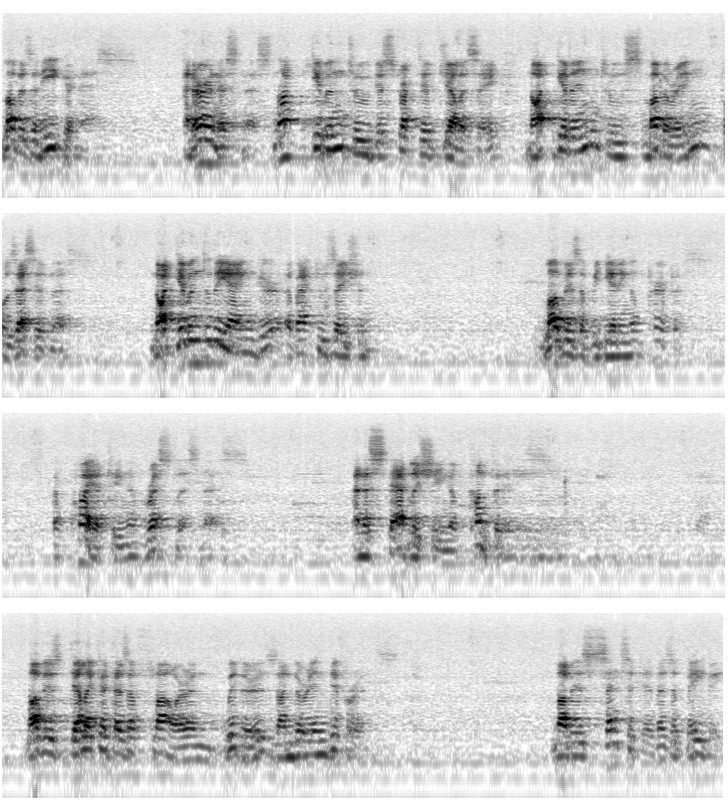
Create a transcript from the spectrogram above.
Love is an eagerness, an earnestness, not given to destructive jealousy, not given to smothering possessiveness, not given to the anger of accusation. Love is a beginning of purpose, a quieting of restlessness, an establishing of confidence. Love is delicate as a flower and withers under indifference. Love is sensitive as a baby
